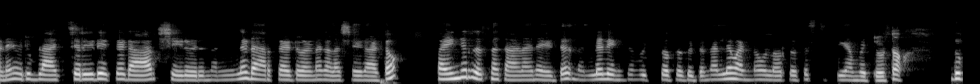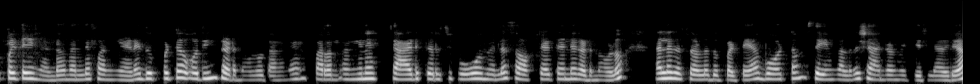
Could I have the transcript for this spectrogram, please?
ആണ്. ഒരു ബ്ലാക്ക് ചെറിയുടെ ഒക്കെ ഡാർക്ക് ഷെയ്ഡ് വരും. നല്ല ഡാർക്ക് ആയിട്ട് വരുന്ന കളർ ഷെയ്ഡ് ആട്ടോ. ഭയങ്കര രസം കാണാനായിട്ട്. നല്ല ലെങ്തും വിട്ടും ഒക്കെ കിട്ടും. നല്ല വണ്ണം ഉള്ളവർക്കൊക്കെ സ്റ്റിച്ച് ചെയ്യാൻ പറ്റും കേട്ടോ ദുപ്പട്ടയും കണ്ടോ? നല്ല ഭംഗിയാണ്. ദുപ്പട്ട ഒതുങ്ങി കിടന്നോളൂ അങ്ങനെ പറന്ന് അങ്ങനെ ചാടി തെറിച്ച് പോകുന്നില്ല സോഫ്റ്റ് ആയിട്ട് തന്നെ കിടന്നോളൂ. നല്ല രസമുള്ള ദുപ്പട്ടയാ. ബോട്ടം സെയിം കളർ ഷാൻഡോൺ മെറ്റീരിയൽ വരിക.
